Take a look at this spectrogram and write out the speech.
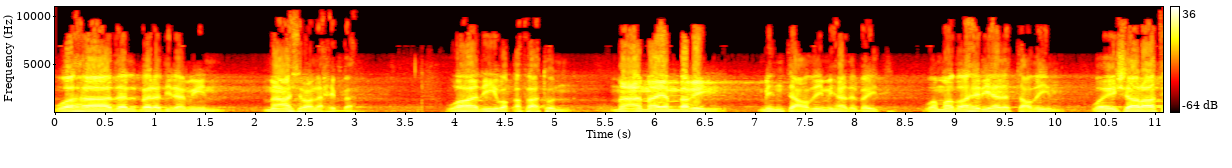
وهذا البلد الأمين معاشر الأحبة. وهذه وقفات مع ما ينبغي من تعظيم هذا البيت ومظاهر هذا التعظيم وإشارات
